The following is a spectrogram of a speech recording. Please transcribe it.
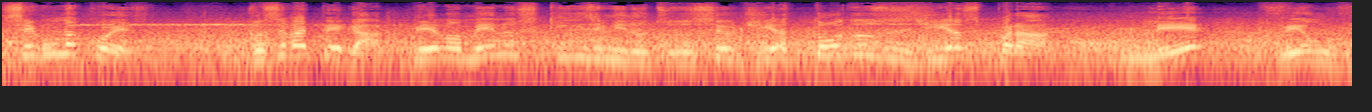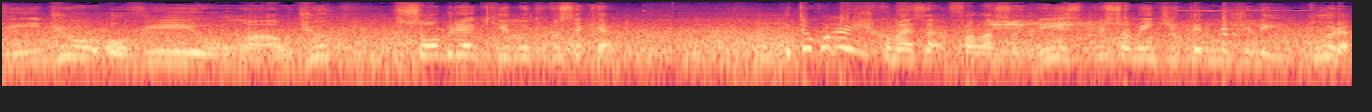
Segunda coisa, você vai pegar pelo menos 15 minutos do seu dia todos os dias para ler, ver um vídeo, ouvir um áudio sobre aquilo que você quer. Quando a gente começa a falar sobre isso, principalmente em termos de leitura,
